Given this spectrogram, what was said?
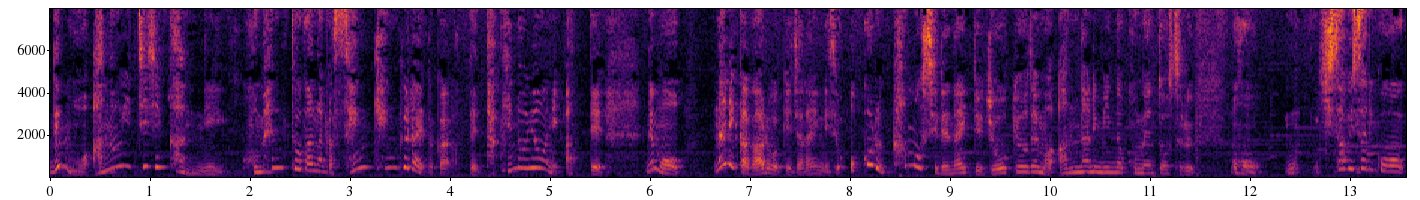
でもあの1時間にコメントがなんか1000件ぐらいとかあって滝のようにあってでも何かがあるわけじゃないんですよ。起こるかもしれないっていう状況でもあんなにみんなコメントをする。もう、久々にこう、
